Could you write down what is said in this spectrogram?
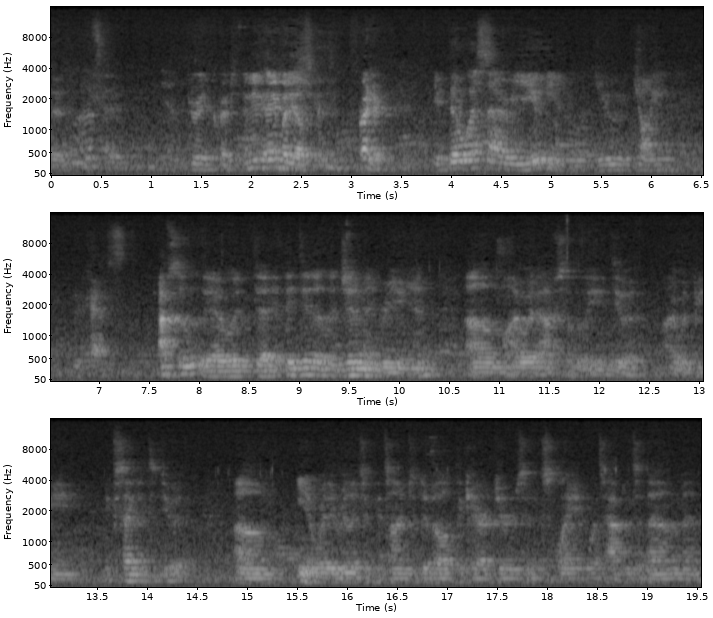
Good. That's good. Yeah. Great question. Any- Anybody else? Right here. If there was a reunion, would you join the cast? Absolutely, I would, uh, if they did a legitimate reunion, um, I would absolutely do it. I would be excited to do it. Um, you know, where they really took the time to develop the characters and explain what's happened to them and,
